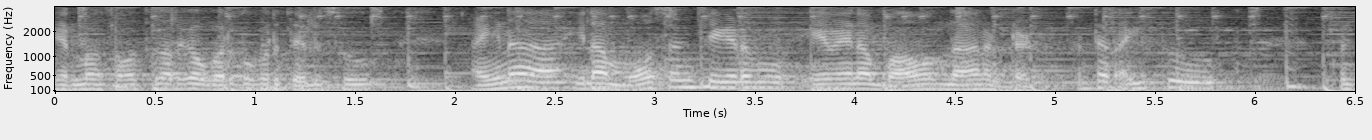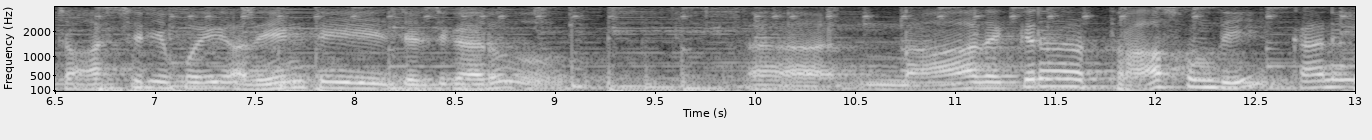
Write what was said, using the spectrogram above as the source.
ఎన్నో సంవత్సరాలుగా ఒకరికొకరు తెలుసు అయినా ఇలా మోసం చేయడం ఏమైనా బాగుందా? అని అంటాడు. అంటే రైతు కొంచెం ఆశ్చర్యపోయి అదేంటి జడ్జి గారు నా దగ్గర త్రాసు ఉంది కానీ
